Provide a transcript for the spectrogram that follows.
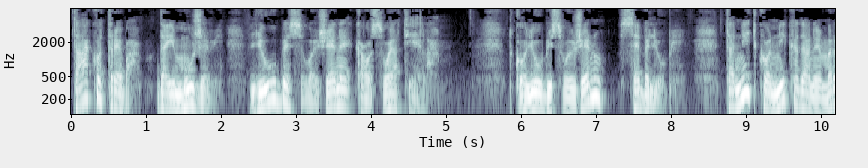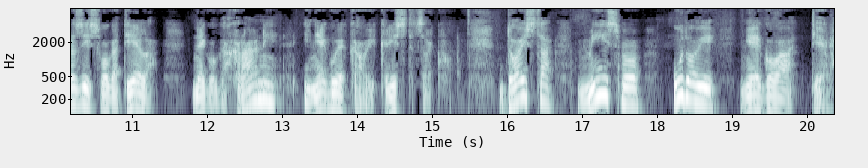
tako treba da i muževi ljube svoje žene kao svoja tijela. Tko ljubi svoju ženu, sebe ljubi. Ta nitko nikada ne mrzi svoga tijela, nego ga hrani i njeguje kao i Krist crkvu. Doista, mi smo udovi njegova tijela.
